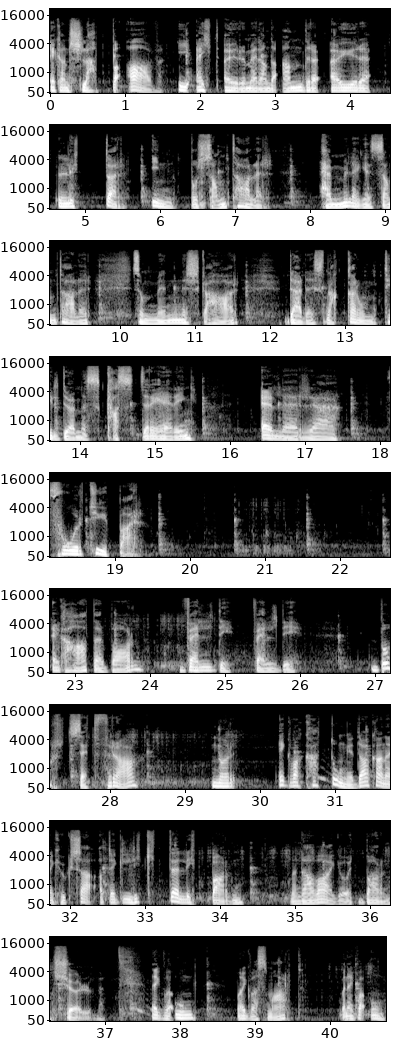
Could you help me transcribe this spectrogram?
jeg kan slappe av i ett øre, medan det andre øret lytter inn på samtaler. Hemmelige samtaler som mennesker har, der de snakker om til dømes kastrering eller uh, fòrtyper. Jeg hater barn. Veldig, veldig. Bortsett fra når jeg var kattunge, da kan jeg huske at jeg likte litt barn. Men da var jeg jo et barn sjøl. Jeg var ung, og jeg var smart. Men jeg var ung.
